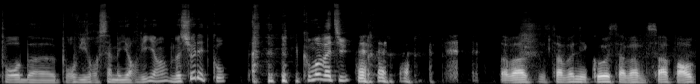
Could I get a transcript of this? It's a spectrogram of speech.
pour, bah, pour vivre sa meilleure vie, hein. Monsieur Letko. Comment vas-tu? Ça va, ça va Nico, ça va, ça Farouk.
